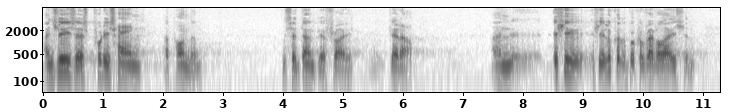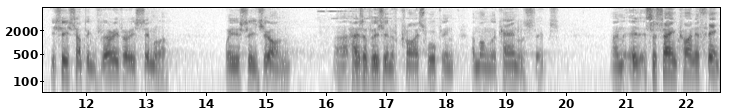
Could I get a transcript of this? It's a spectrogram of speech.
and Jesus put his hand upon them and said, Don't be afraid, get up. And if you, if you look at the book of Revelation, you see something very, very similar, where you see John uh, has a vision of Christ walking among the candlesticks. And it's the same kind of thing.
